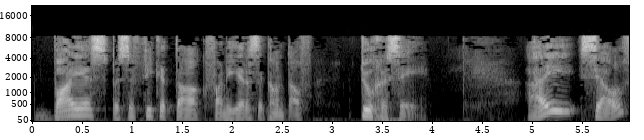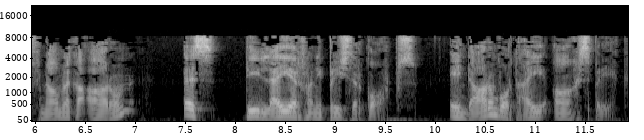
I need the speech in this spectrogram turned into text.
baie spesifieke taak van die Here se kant af toegesê. Hy self, naamlik Aaron, is die leier van die priesterkorps en daarom word hy aangespreek.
